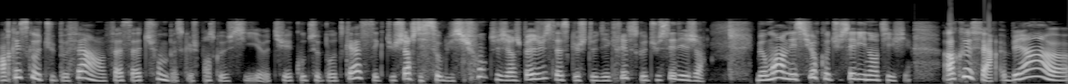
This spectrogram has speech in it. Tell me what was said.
Alors, qu'est-ce que tu peux faire hein, face à Tchoum? Parce que je pense que si euh, tu écoutes ce podcast, c'est que tu cherches des solutions. Tu ne cherches pas juste à ce que je te décrive ce que tu sais déjà. Mais au moins, on est sûr que tu sais l'identifier. Alors, que faire? Eh bien, euh,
